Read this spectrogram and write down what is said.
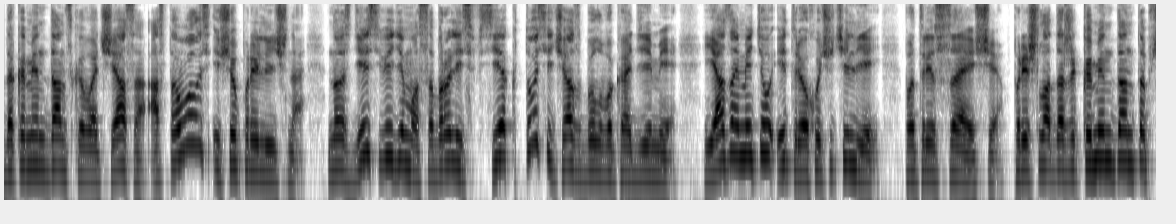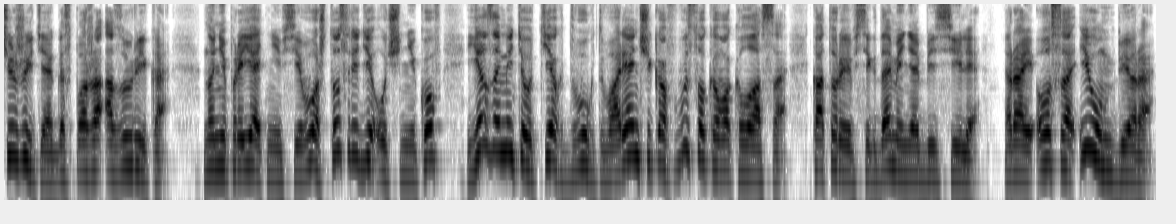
До комендантского часа оставалось еще прилично, но здесь, видимо, собрались все, кто сейчас был в академии. Я заметил и трех учителей. Потрясающе. Пришла даже комендант общежития, госпожа Азурика. Но неприятнее всего, что среди учеников я заметил тех двух дворянчиков высокого класса, которые всегда меня бесили. Райоса и Умбера.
